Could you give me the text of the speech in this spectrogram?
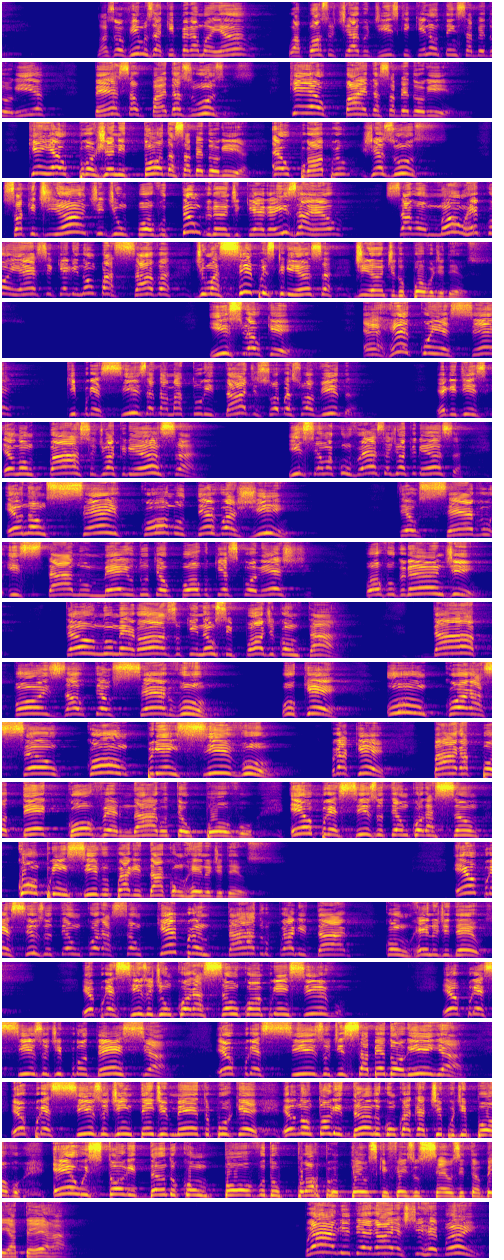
Nós ouvimos aqui pela manhã, o apóstolo Tiago diz que quem não tem sabedoria, peça ao Pai das luzes. Quem é o Pai da sabedoria? Quem é o progenitor da sabedoria? É o próprio Jesus. Só que diante de um povo tão grande que era Israel, Salomão reconhece que ele não passava de uma simples criança diante do povo de Deus. Isso é o que? É reconhecer que precisa da maturidade sobre a sua vida. Ele diz: Eu não passo de uma criança. Isso é uma conversa de uma criança. Eu não sei como devo agir. Teu servo está no meio do teu povo que escolheste, povo grande, tão numeroso que não se pode contar. Dá, pois, ao teu servo o que? Um coração compreensivo. Para quê? Para poder governar o teu povo. Eu preciso ter um coração compreensível para lidar com o reino de Deus. Eu preciso ter um coração quebrantado para lidar com o reino de Deus. Eu preciso de um coração compreensivo. Eu preciso de prudência. Eu preciso de sabedoria. Eu preciso de entendimento, porque eu não estou lidando com qualquer tipo de povo, eu estou lidando com o povo do próprio Deus que fez os céus e também a terra. Para liderar este rebanho,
